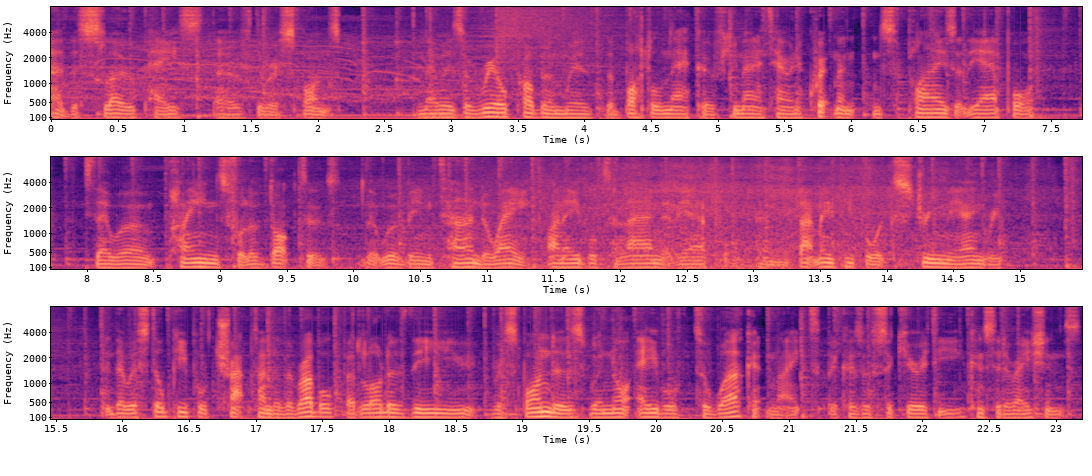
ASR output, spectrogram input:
at the slow pace of the response. And there was a real problem with the bottleneck of humanitarian equipment and supplies at the airport. There were planes full of doctors that were being turned away, unable to land at the airport, and that made people extremely angry. There were still people trapped under the rubble, but a lot of the responders were not able to work at night because of security considerations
